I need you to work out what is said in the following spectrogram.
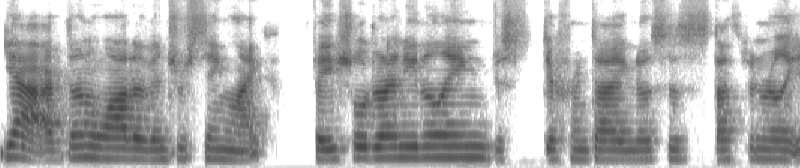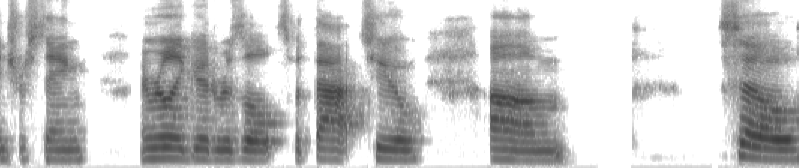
yeah i've done a lot of interesting like facial dry needling, just different diagnosis. That's been really interesting and really good results with that too. Um, so,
